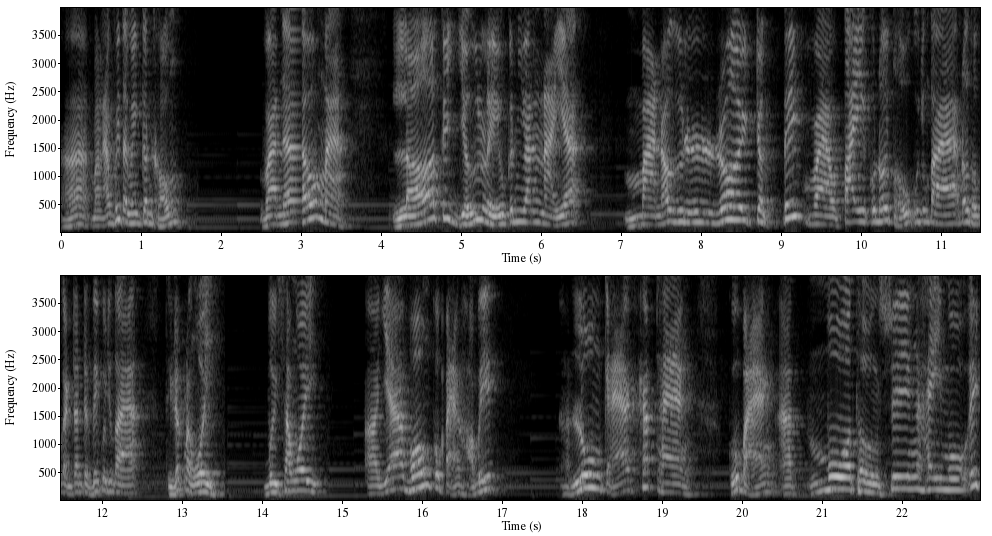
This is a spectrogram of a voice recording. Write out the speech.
À, bạn lãng phí tài nguyên kinh khủng. Và nếu mà lỡ cái dữ liệu kinh doanh này á mà nó rơi trực tiếp vào tay của đối thủ của chúng ta đối thủ cạnh tranh trực tiếp của chúng ta thì rất là nguy. Vì sao nguy? À, giá vốn của bạn họ biết. À, luôn cả khách hàng của bạn à, mua thường xuyên hay mua ít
